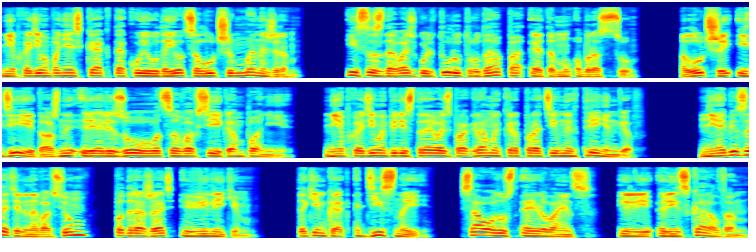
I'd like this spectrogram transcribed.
Необходимо понять, как такое удается лучшим менеджерам и создавать культуру труда по этому образцу. Лучшие идеи должны реализовываться во всей компании. Необходимо перестраивать программы корпоративных тренингов. Не обязательно во всем подражать великим, таким как Disney, Southwest Airlines или Ritz Carlton.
